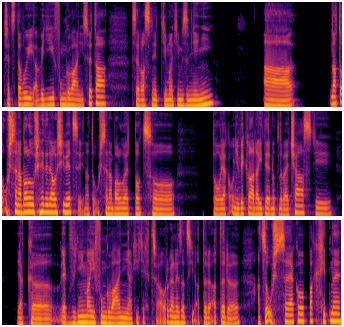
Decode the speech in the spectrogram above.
představují a vidí fungování světa, se vlastně tímhletím změní. A na to už se nabalují všechny ty další věci. Na to už se nabaluje to, co to, jak oni vykládají ty jednotlivé části, jak, jak vnímají fungování nějakých těch třeba organizací a tedy a tedy. A co už se jako pak chytne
